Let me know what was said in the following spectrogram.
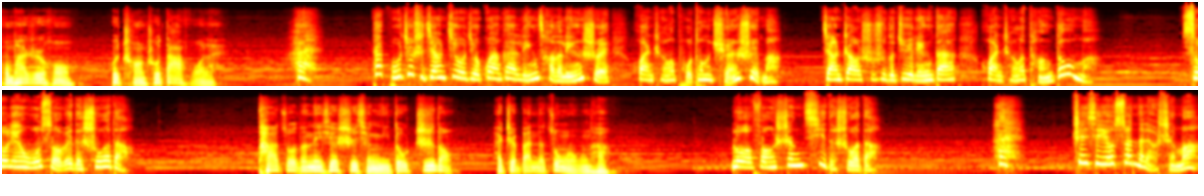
恐怕日后会闯出大祸来。”嗨，他不就是将舅舅灌溉灵草的灵水换成了普通的泉水吗？将赵叔叔的聚灵丹换成了糖豆吗？苏玲无所谓的说道：“他做的那些事情你都知道，还这般的纵容他。”洛风生气的说道：“嗨，这些又算得了什么？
